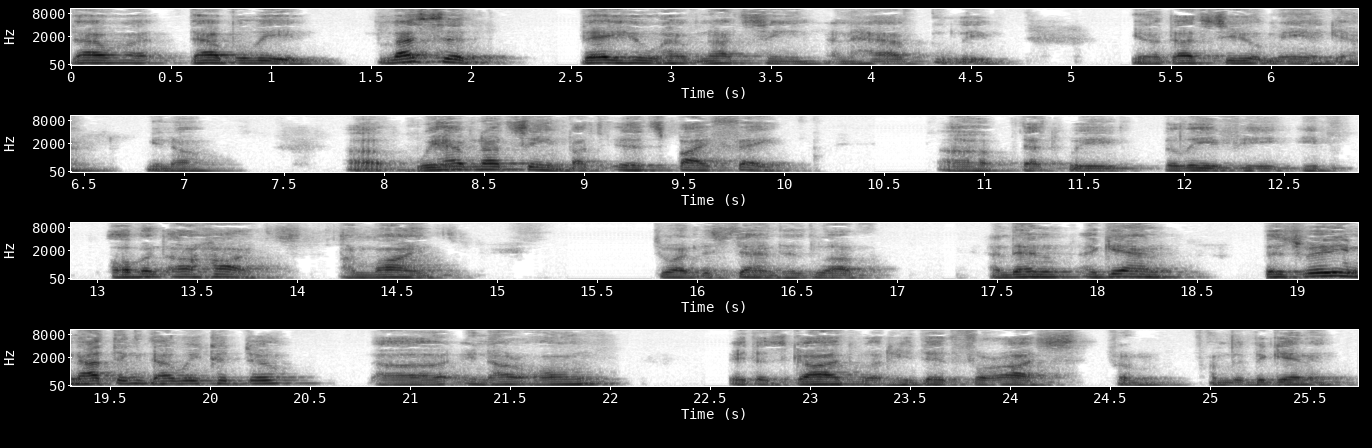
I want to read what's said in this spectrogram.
thou, thou believe. Blessed they who have not seen and have believed. You know, that's you and me again. You know, uh, we have not seen, but it's by faith uh, that we believe he, he opened our hearts, our minds to understand his love. And then again, there's really nothing that we could do uh, in our own. It is God what He did for us from from the beginning.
